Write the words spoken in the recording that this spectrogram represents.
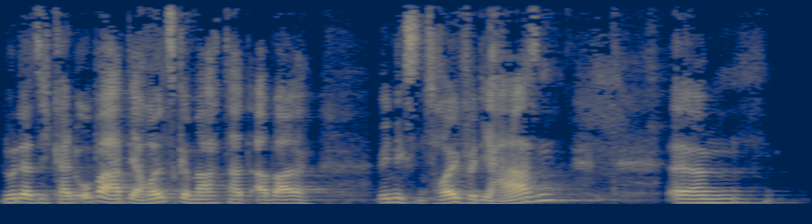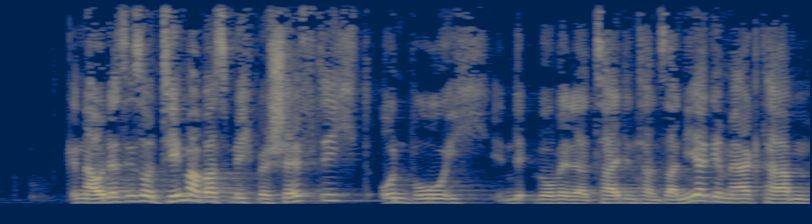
Nur, dass ich keinen Opa hat, der Holz gemacht hat, aber wenigstens Heu für die Hasen. Ähm, genau, das ist so ein Thema, was mich beschäftigt und wo, ich, wo wir in der Zeit in Tansania gemerkt haben,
